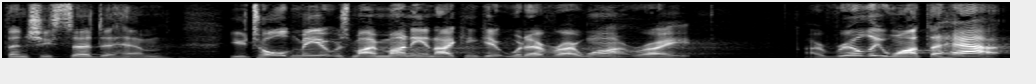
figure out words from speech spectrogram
then she said to him, You told me it was my money and I can get whatever I want, right? I really want the hat.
